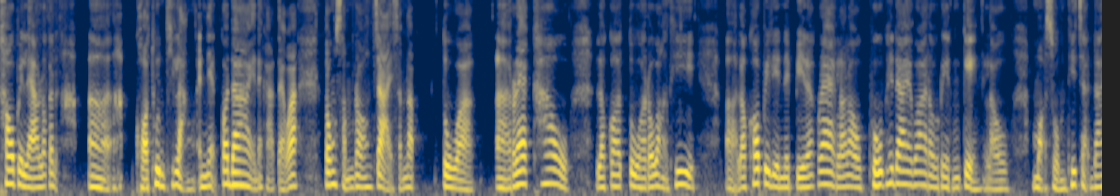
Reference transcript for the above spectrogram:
เข้าไปแล้วแล้วก็ขอทุนทีหลังอันนี้ก็ได้นะคะ แต่ว่าต้องสำรองจ่ายสำหรับตัวแรกเข้า แล้วก็ตัวระหว่างที่เราเข้าไปเรียนในปีแรก ๆ แล้วเราพูดให้ได้ว่าเราเรียนเก่งเราเหมาะสมที่จะได้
